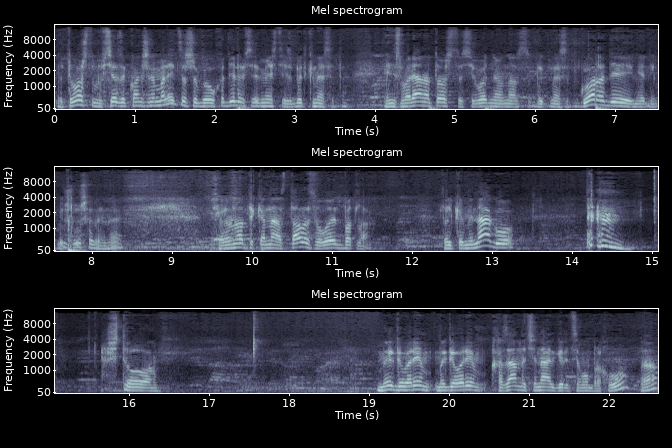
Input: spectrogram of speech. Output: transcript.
для того, чтобы все закончили молиться, чтобы уходили все вместе из Быткнесета. И несмотря на то, что сегодня у нас Быткнесет в городе, нет никакой шушеры, да, все равно так она осталась, волоет батла. Только Минагу, что мы говорим, мы говорим, Хазан начинает говорить саму браху, да?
